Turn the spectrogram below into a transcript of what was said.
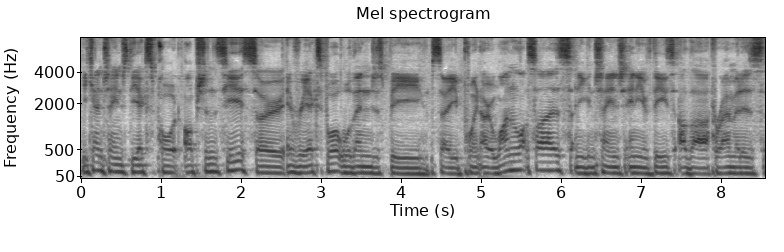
You can change the export options here. So every export will then just be say 0.01 lot size and you can change any of these other parameters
